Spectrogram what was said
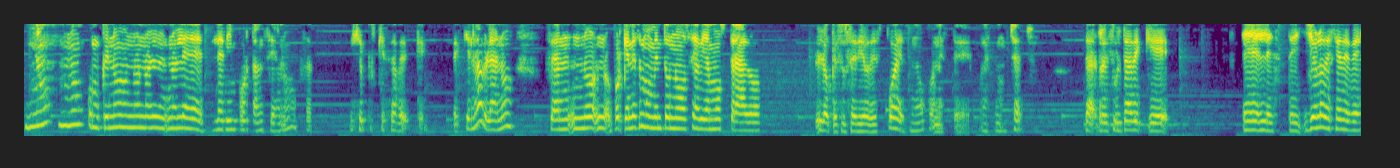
No, no, como que no, no, no, no le, le di importancia, ¿no? O sea, dije, pues, ¿qué sabe de, de quién habla, no? O sea, no, no, porque en ese momento no se había mostrado lo que sucedió después, ¿no? Con este, con este muchacho. O sea, resulta de que él, este, yo lo dejé de ver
